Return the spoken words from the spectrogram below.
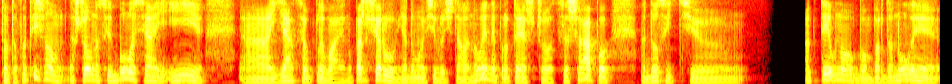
Тобто, фактично, що в нас відбулося і е, як це впливає. Ну, в першу чергу, я думаю, всі вже читали новини про те, що США по досить. Активно бомбарданули е,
